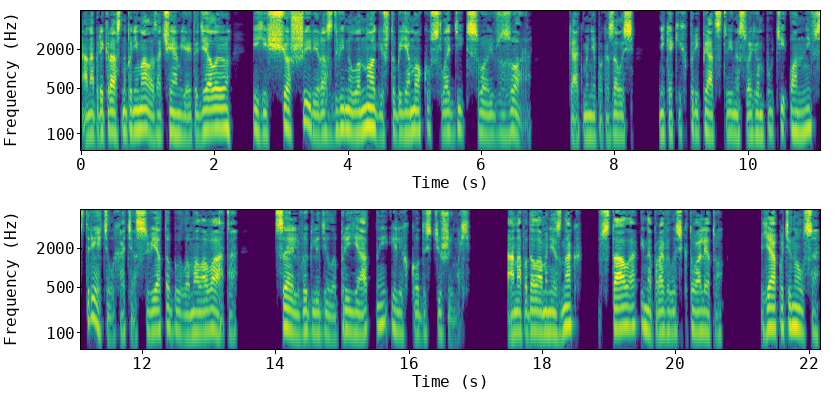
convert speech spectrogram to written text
Она прекрасно понимала, зачем я это делаю, и еще шире раздвинула ноги, чтобы я мог усладить свой взор. Как мне показалось, Никаких препятствий на своем пути он не встретил, хотя света было маловато. Цель выглядела приятной и легко достижимой. Она подала мне знак, встала и направилась к туалету. Я потянулся.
